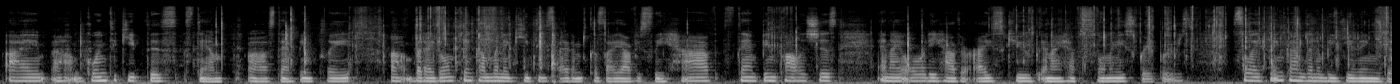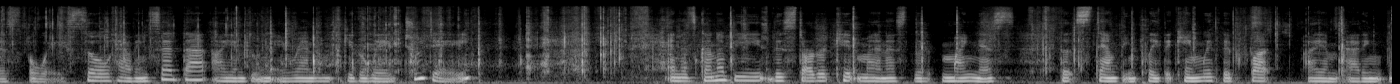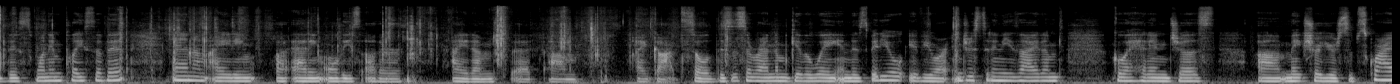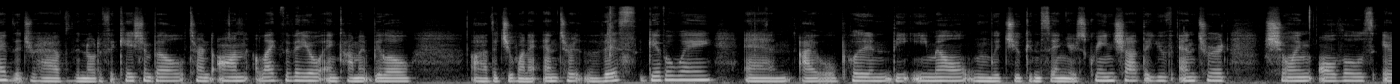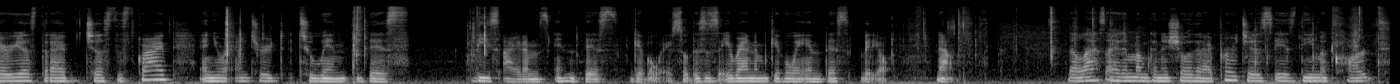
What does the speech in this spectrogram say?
I'm um, going to keep this stamp uh, stamping plate, uh, but I don't think I'm going to keep these items because I obviously have stamping polishes and I already have their ice cube and I have so many scrapers. So I think I'm going to be giving this away. So having said that, I am doing a random giveaway today. And it's going to be this starter kit minus the minus the stamping plate that came with it, but I am adding this one in place of it and I'm adding, uh, adding all these other items that um, I got. So this is a random giveaway in this video. If you are interested in these items, go ahead and just uh, make sure you're subscribed, that you have the notification bell turned on, like the video, and comment below uh, that you want to enter this giveaway and I will put in the email in which you can send your screenshot that you've entered showing all those areas that I've just described and you're entered to win this these items in this giveaway. So this is a random giveaway in this video. Now, the last item I'm going to show that I purchased is the Makartt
